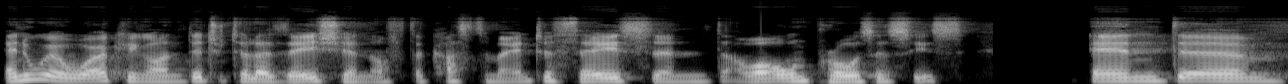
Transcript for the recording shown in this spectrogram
And we're working on digitalization of the customer interface and our own processes and um,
